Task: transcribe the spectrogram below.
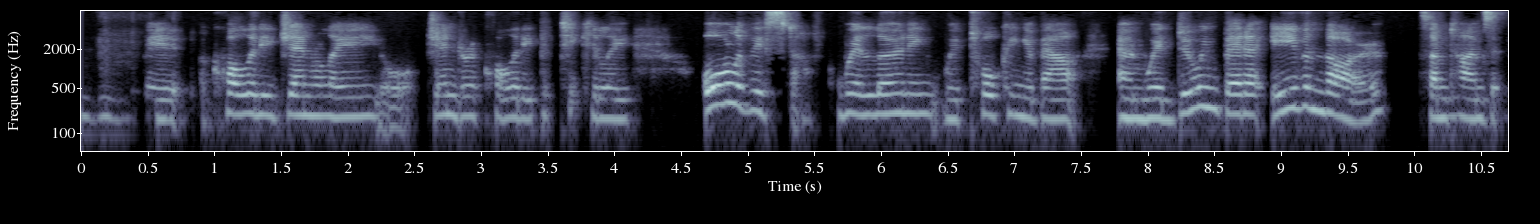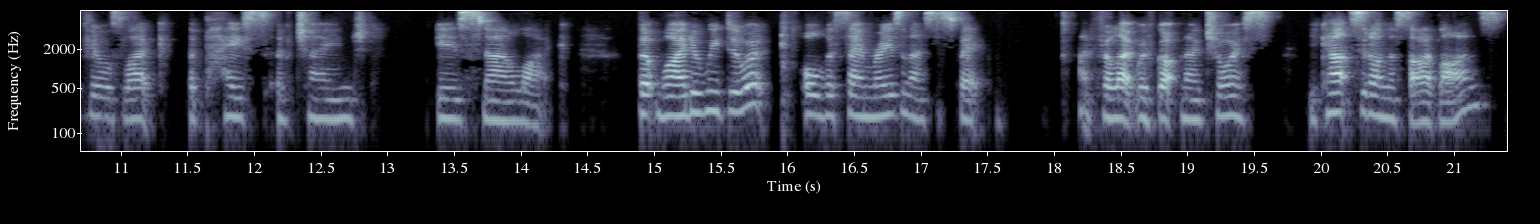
Mhm. be it equality generally or gender equality particularly, All of this stuff we're learning, we're talking about, and we're doing better, even though sometimes it feels like the pace of change is snail like. But why do we do it? All the same reason, I suspect. I feel like we've got no choice. You can't sit on the sidelines.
